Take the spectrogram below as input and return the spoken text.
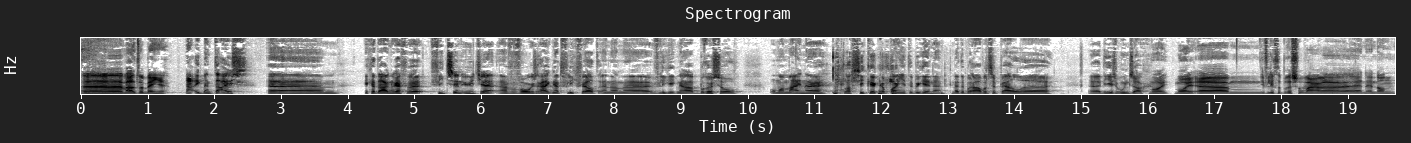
Uh, Wout, waar ben je? Nou, ik ben thuis. Uh, ik ga daar nog even fietsen een uurtje. En vervolgens rijd ik naar het vliegveld. En dan uh, vlieg ik naar Brussel om aan mijn uh, klassieke campagne te beginnen. Met de Brabantse Pijl, uh, uh, die is woensdag. Mooi, mooi. Um, je vliegt naar Brussel waar, en, en dan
